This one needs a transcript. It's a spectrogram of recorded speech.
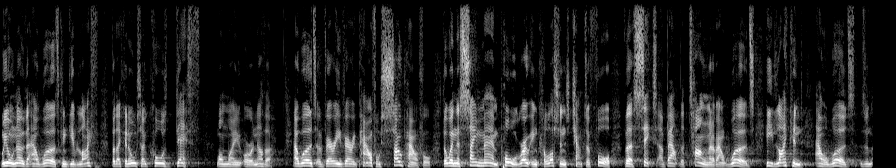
We all know that our words can give life, but they can also cause death one way or another. Our words are very, very powerful, so powerful that when the same man, Paul, wrote in Colossians chapter 4, verse 6 about the tongue and about words, he likened our words as an,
